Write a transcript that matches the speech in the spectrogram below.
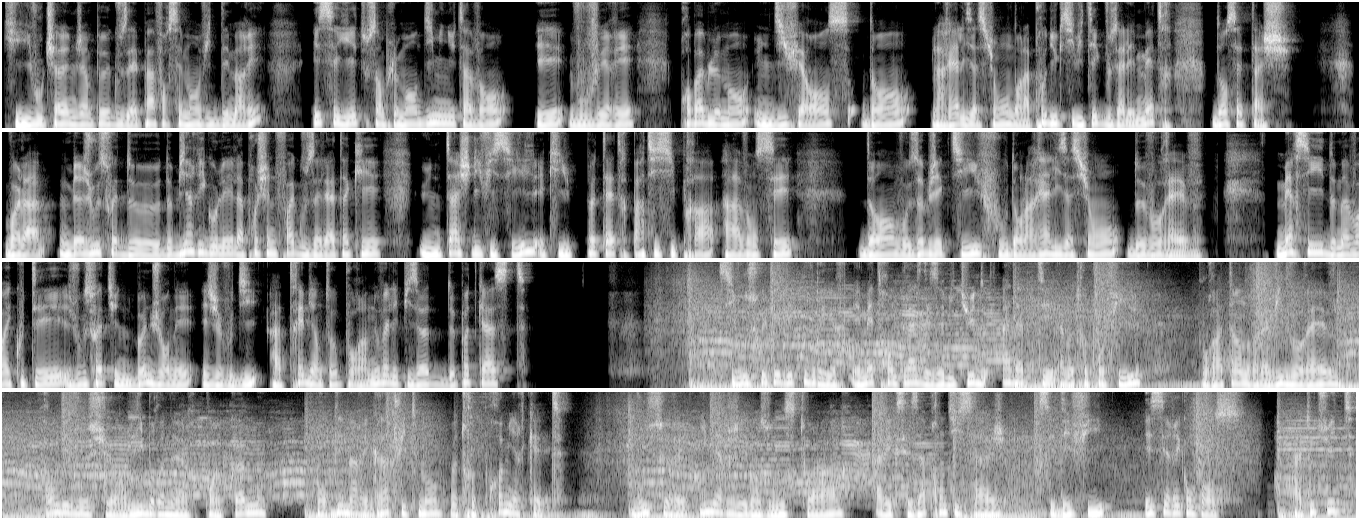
qui vous challenge un peu, que vous n'avez pas forcément envie de démarrer. Essayez tout simplement 10 minutes avant et vous verrez probablement une différence dans la réalisation, dans la productivité que vous allez mettre dans cette tâche. Voilà, bien je vous souhaite de, bien rigoler la prochaine fois que vous allez attaquer une tâche difficile et qui peut-être participera à avancer dans vos objectifs ou dans la réalisation de vos rêves. Merci de m'avoir écouté, je vous souhaite une bonne journée et je vous dis à très bientôt pour un nouvel épisode de podcast. Si vous souhaitez découvrir et mettre en place des habitudes adaptées à votre profil pour atteindre la vie de vos rêves, rendez-vous sur libreneur.com pour démarrer gratuitement votre première quête. Vous serez immergé dans une histoire avec ses apprentissages, ses défis et ses récompenses. A tout de suite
